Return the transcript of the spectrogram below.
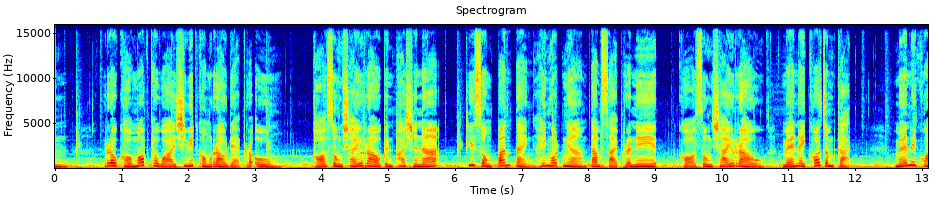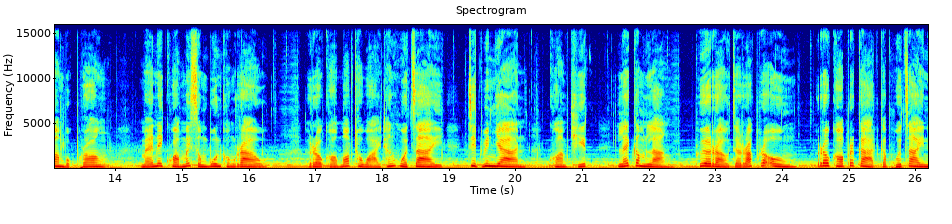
น เราขอมอบถวายชีวิตของเราแด่พระองค์ ขอทรงใช้เราเป็นภาชนะที่ทรงปั้นแต่งให้งดงามตามสายพระเนตร อทรงใช้เรา แม้ในข้อจำกัด แม้ในความบกพร่อง แม้ในความไม่สมบูรณ์ของเรา เราขอมอบถวายทั้งหัวใจ จิตวิญญาณ ความคิด และกำลัง เพื่อเราจะรักพระองค์ เราขอประกาศกับหัวใจใน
